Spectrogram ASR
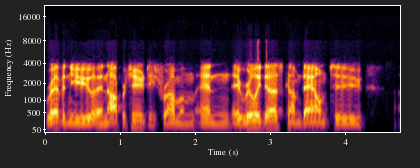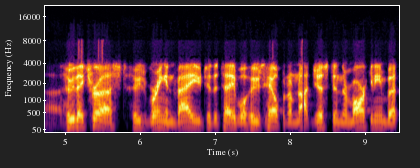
revenue and opportunities from them. And it really does come down to uh, who they trust, who's bringing value to the table, who's helping them, not just in their marketing, but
